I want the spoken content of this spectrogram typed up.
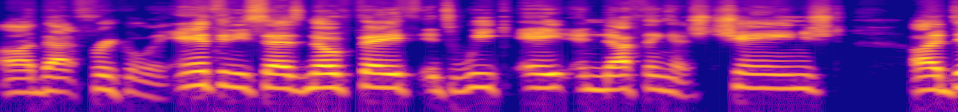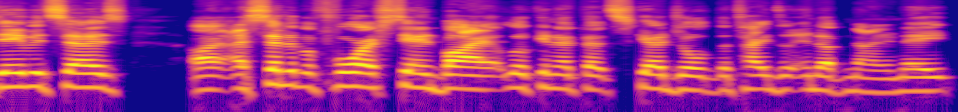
uh, that frequently. Anthony says, No faith. It's week eight and nothing has changed. Uh, David says, I said it before. I stand by it. Looking at that schedule, the Titans will end up nine and eight.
